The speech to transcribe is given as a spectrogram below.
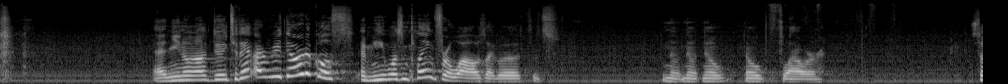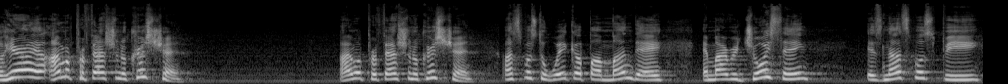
and you know what I'm doing today? I read the articles. I mean, he wasn't playing for a while. I was like, well, it's, it's no, no, no, no flower. So here I am, I'm a professional Christian. I'm a professional Christian. I'm supposed to wake up on Monday, and my rejoicing is not supposed to be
